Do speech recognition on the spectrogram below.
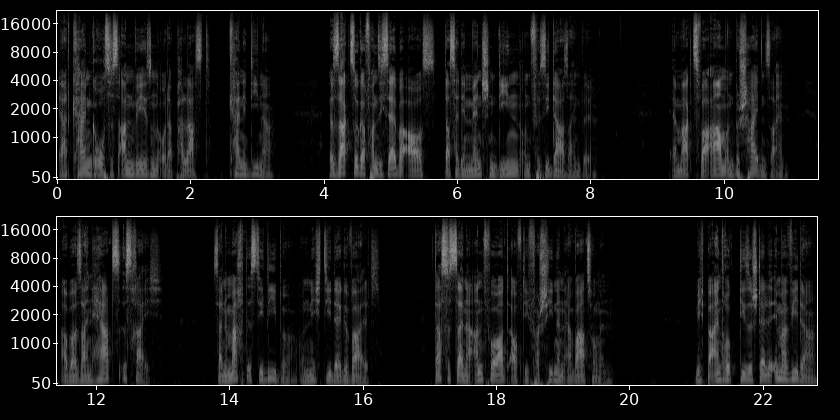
Er hat kein großes Anwesen oder Palast, keine Diener. Er sagt sogar von sich selber aus, dass er den Menschen dienen und für sie da sein will. Er mag zwar arm und bescheiden sein, aber sein Herz ist reich. Seine Macht ist die Liebe und nicht die der Gewalt. Das ist seine Antwort auf die verschiedenen Erwartungen. Mich beeindruckt diese Stelle immer wieder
